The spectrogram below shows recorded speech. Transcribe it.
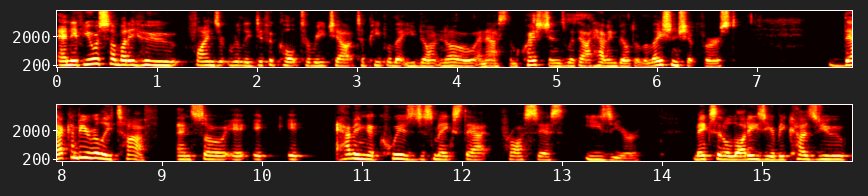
and if you're somebody who finds it really difficult to reach out to people that you don't know and ask them questions without having built a relationship first, that can be really tough. And so it, it, it having a quiz just makes that process easier, makes it a lot easier because you,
